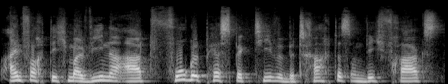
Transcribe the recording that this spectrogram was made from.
einfach dich mal wie eine Art Vogelperspektive betrachtest und dich fragst,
